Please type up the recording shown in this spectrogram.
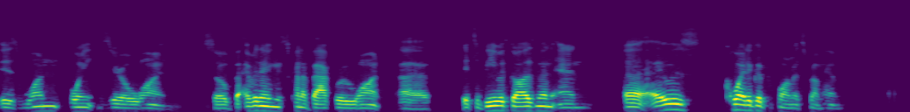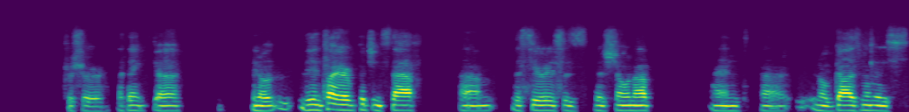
is 1.01. So everything is kind of back where we want uh, it to be with Gausman, and uh, it was quite a good performance from him. For sure, I think uh, you know the entire pitching staff. Um, the series has has shown up, and uh, you know Gausman is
